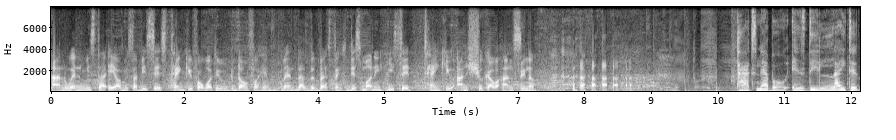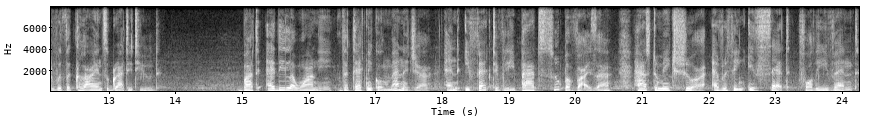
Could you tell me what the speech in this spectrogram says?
And when Mr. A or Mr. B says thank you for what you've done for him, man, that's the best thing. This morning he said thank you and shook our hands, you know. Pat Nebo is delighted with the client's gratitude. But Eddie Lawani, the technical manager and effectively Pat's supervisor, has to make sure everything is set for the event.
